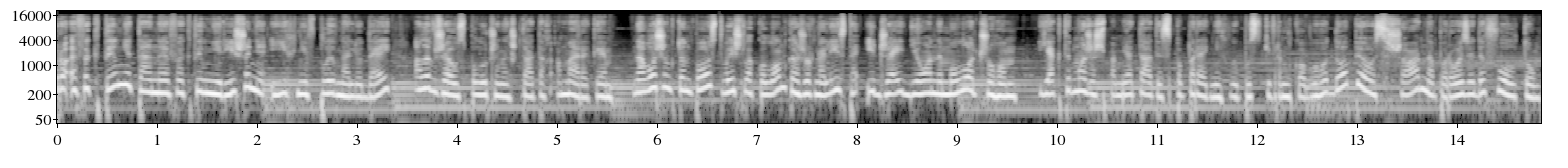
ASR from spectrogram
про ефективні та неефективні рішення і їхній вплив на людей, але вже у Сполучених Штатах Америки. На Washington Post вийшла колонка журналіста І Джей Діони молодшого. Як ти можеш пам'ятати з попередніх випусків ранкового допіо США на порозі дефолту?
